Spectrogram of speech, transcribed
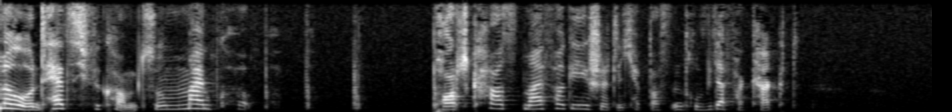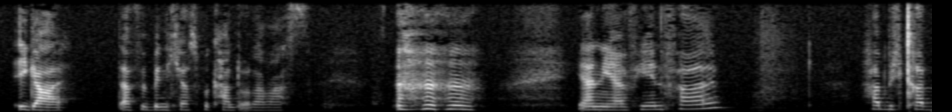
Hallo und herzlich willkommen zu meinem Podcast vergehen. Shit, ich habe das Intro wieder verkackt. Egal, dafür bin ich jetzt bekannt oder was? ja, nee, auf jeden Fall habe ich gerade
